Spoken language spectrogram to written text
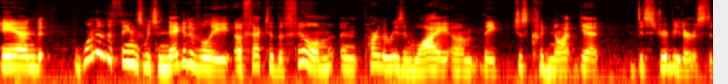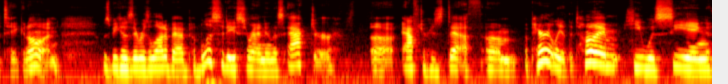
and one of the things which negatively affected the film, and part of the reason why um, they just could not get distributors to take it on, was because there was a lot of bad publicity surrounding this actor uh, after his death. Um, apparently, at the time, he was seeing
